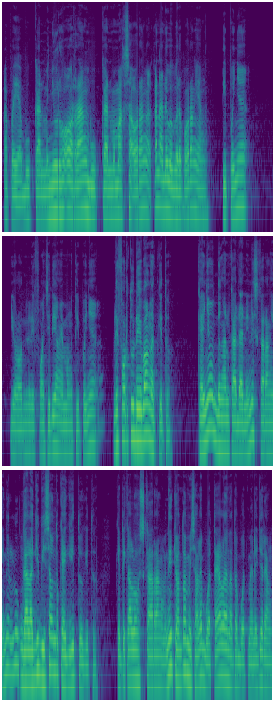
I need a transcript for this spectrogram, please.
apa ya, bukan menyuruh orang, bukan memaksa orang. Kan ada beberapa orang yang tipenya you only live once. Jadi yang emang tipenya live for today banget gitu. Kayaknya dengan keadaan ini sekarang ini lu nggak lagi bisa untuk kayak gitu gitu. Ketika lo sekarang, ini contoh misalnya buat talent atau buat manajer yang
